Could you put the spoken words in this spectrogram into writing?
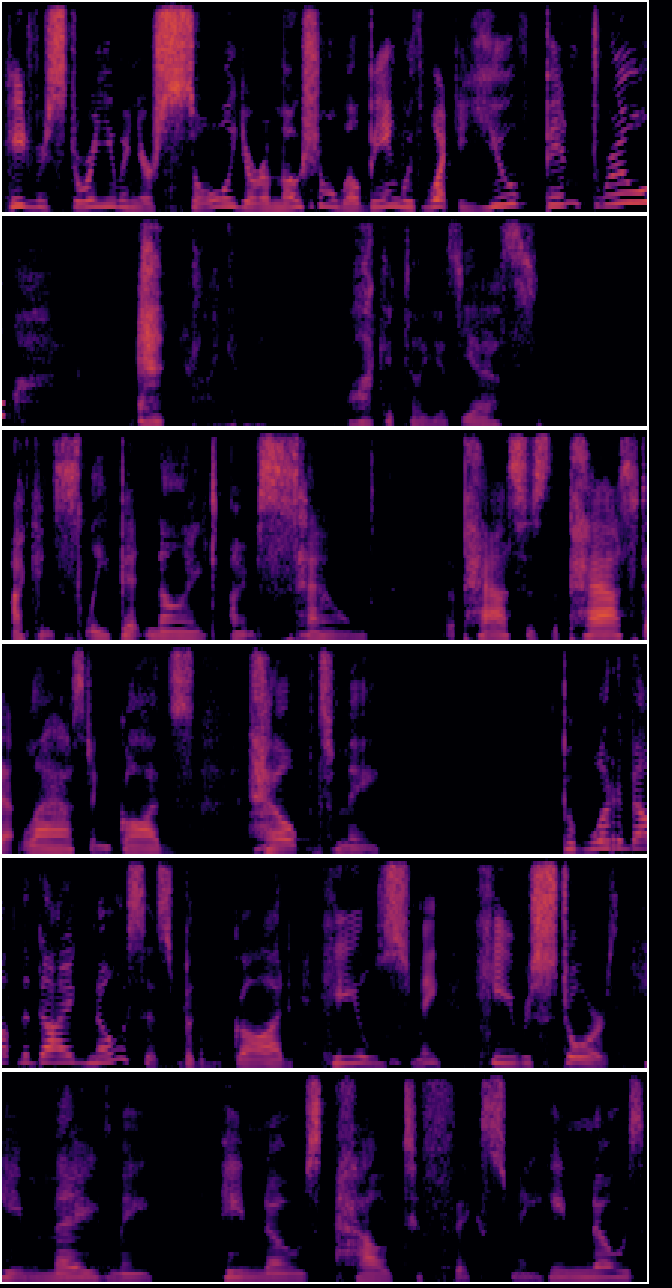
He'd restore you in your soul, your emotional well being with what you've been through? And you're like, all I could tell you is yes. I can sleep at night. I'm sound. The past is the past at last, and God's helped me. But what about the diagnosis? But God heals me, He restores, He made me. He knows how to fix me. He knows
